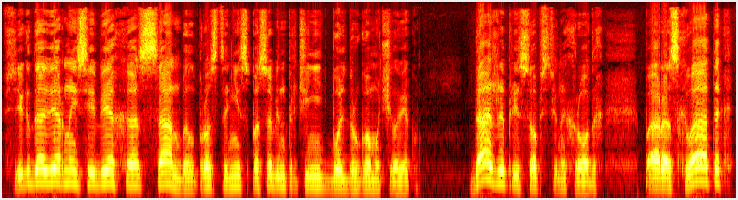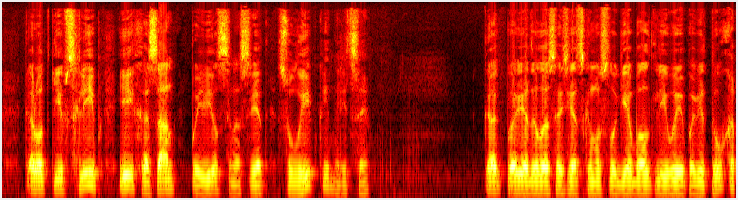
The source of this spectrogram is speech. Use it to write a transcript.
Всегда верный себе Хасан был просто не способен причинить боль другому человеку. Даже при собственных родах. Пара схваток, короткий всхлип, и Хасан появился на свет с улыбкой на лице. Как поведала соседскому слуге болтливая повитуха,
